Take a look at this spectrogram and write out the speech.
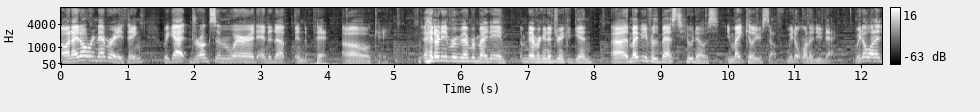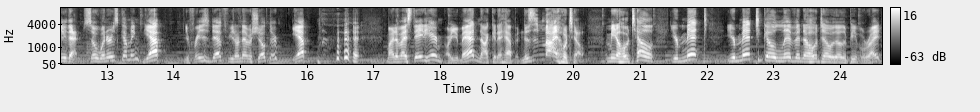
Oh, and I don't remember anything. We got drunk somewhere and ended up in the pit. Oh, okay. I don't even remember my name. I'm never gonna drink again. Uh, it might be for the best, who knows? You might kill yourself. We don't wanna do that. We don't wanna do that. So winter is coming? Yep. You freeze to death if you don't have a shelter? Yep. Mind if I stayed here? Are you mad? Not gonna happen. This is my hotel. I mean, a hotel, you're meant, you're meant to go live in a hotel with other people, right?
